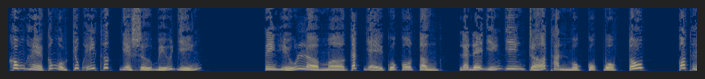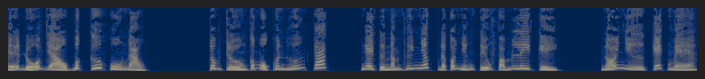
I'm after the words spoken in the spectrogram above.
không hề có một chút ý thức về sự biểu diễn. Tiên hiểu lờ mờ cách dạy của cô Tần là để diễn viên trở thành một cục bột tốt, có thể đổ vào bất cứ khuôn nào. Trong trường có một khuynh hướng khác, ngay từ năm thứ nhất đã có những tiểu phẩm ly kỳ, nói như két mẹ,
